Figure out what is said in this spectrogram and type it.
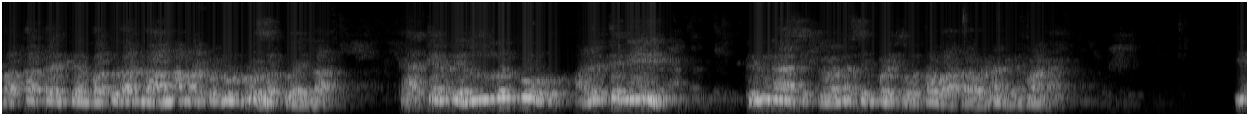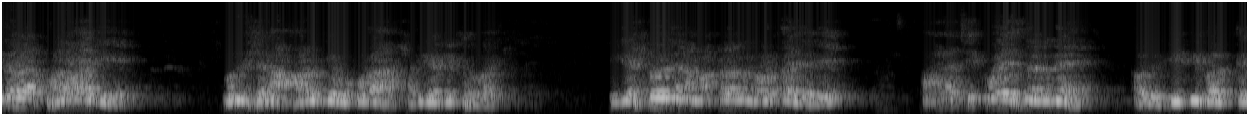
ಭತ್ತ ಭತ್ತದ ಭತ್ತದಿಂದ ಅನ್ನ ಮಾಡ್ಕೊಂಡು ಉಂಡ್ರು ಸತ್ವ ಇಲ್ಲ. ಯಾಕೆ ಅಂದ್ರೆ ಎಲ್ಲಕ್ಕೂ ಅಳತೆ ಮೀರಿ ಕ್ರಿಮಿನಾಶಕಗಳನ್ನ ಸಿಂಪಡಿಸುವಂತ ವಾತಾವರಣ ನಿರ್ಮಾಣ ಇದರ ಫಲವಾಗಿ ಮನುಷ್ಯನ ಆರೋಗ್ಯವು ಕೂಡ ಹದಗೆಡ್ಲಿಕ್ಕೆ ಶುರುವಾಯಿತು. ಈಗ ಎಷ್ಟೋ ಜನ ಮಕ್ಕಳನ್ನು ನೋಡ್ತಾ ಇದ್ದೀವಿ ಬಹಳ ಚಿಕ್ಕ ವಯಸ್ಸಿನಲ್ಲೇ ಅವ್ರಿಗೆ ಬಿ ಪಿ ಬರುತ್ತೆ.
